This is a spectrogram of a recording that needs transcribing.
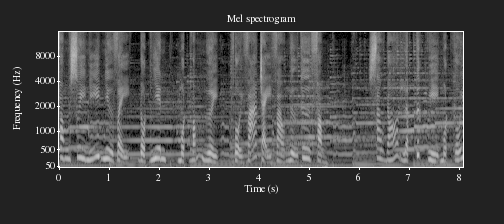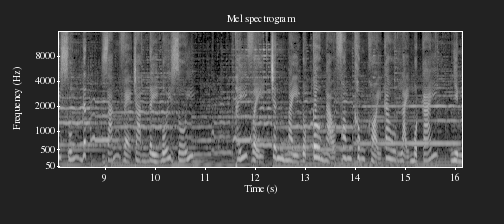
Phong suy nghĩ như vậy, Đột nhiên, một bóng người vội vã chạy vào ngự thư phòng. Sau đó lập tức quỳ một gối xuống đất, dáng vẻ tràn đầy bối rối. Thấy vậy, chân mày độc cơ ngạo phong không khỏi cao lại một cái, Nhìn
